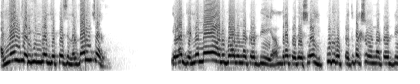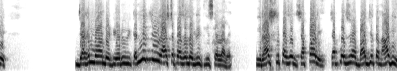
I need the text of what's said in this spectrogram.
అన్యాయం జరిగింది అని చెప్పేసి నిర్ధారించారు. ఇలాంటి ఎన్నెన్నో అనుభవాలు ఉన్నటువంటి ఆంధ్రప్రదేశ్లో ఇప్పుడు ప్రతిపక్షం ఉన్నటువంటి జగన్మోహన్ రెడ్డి గారు వీటన్నిటిని రాష్ట్ర ప్రజల దగ్గరికి తీసుకెళ్ళాలి. ఈ రాష్ట్ర ప్రజలకు చెప్పాలి చెప్పవలసిన బాధ్యత నాది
